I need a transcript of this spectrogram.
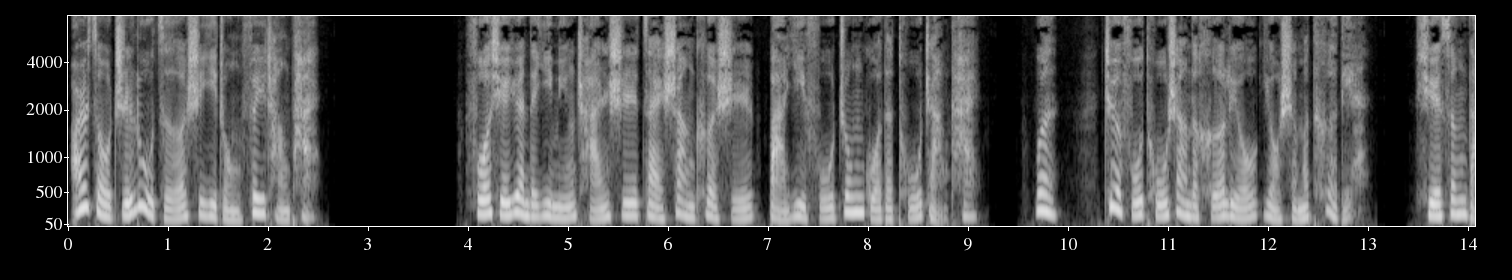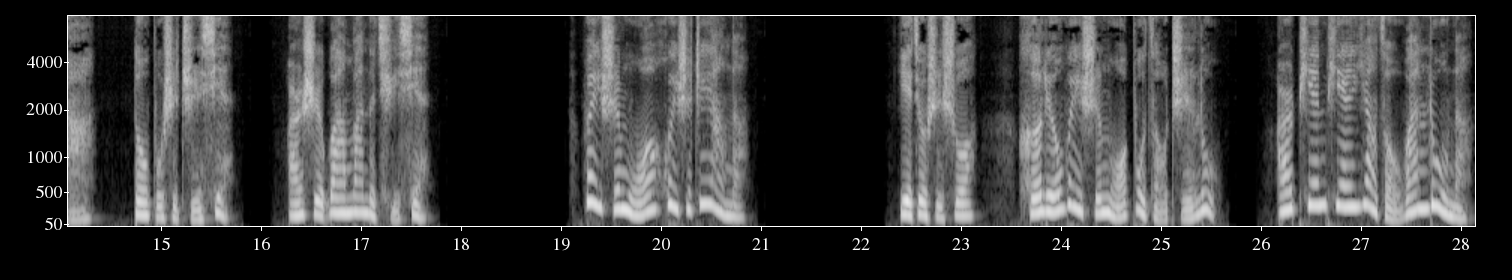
而走直路则是一种非常态。佛学院的一名禅师在上课时，把一幅中国的图展开，问：“这幅图上的河流有什么特点？”学僧答：“都不是直线，而是弯弯的曲线。”为什么会是这样呢？也就是说，河流为什么不走直路，而偏偏要走弯路呢？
